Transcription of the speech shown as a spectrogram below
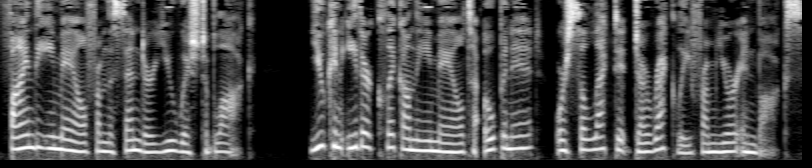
find the email from the sender you wish to block. You can either click on the email to open it or select it directly from your inbox.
